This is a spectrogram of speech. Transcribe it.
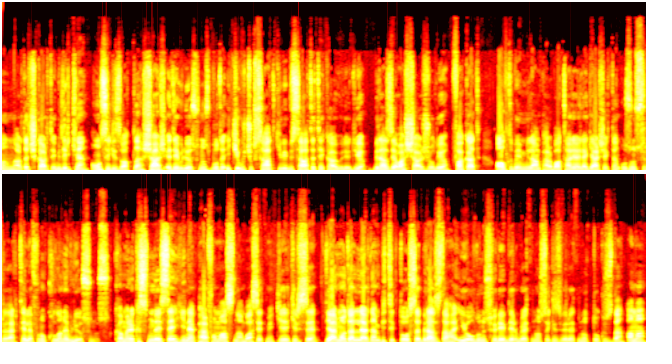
kullanımlarda çıkartabilirken 18 Watt'la şarj edebiliyorsunuz. Bu da 2,5 saat gibi bir saate tekabül ediyor. Biraz yavaş şarj oluyor. Fakat 6000 mAh batarya ile gerçekten uzun süreler telefonu kullanabiliyorsunuz. Kamera kısmında ise yine performansından bahsetmek gerekirse diğer modellerden bir tık da olsa biraz daha iyi olduğunu söyleyebilirim Redmi Note 8 ve Redmi Note 9'dan ama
